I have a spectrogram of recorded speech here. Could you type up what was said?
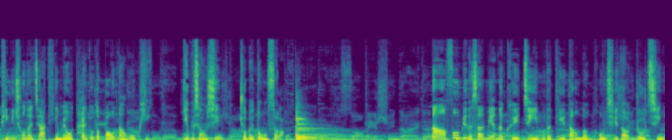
贫穷的家庭没有太多的保暖物品，一不小心就被冻死了。那封闭的三面呢，可以进一步的抵挡冷空气的入侵。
